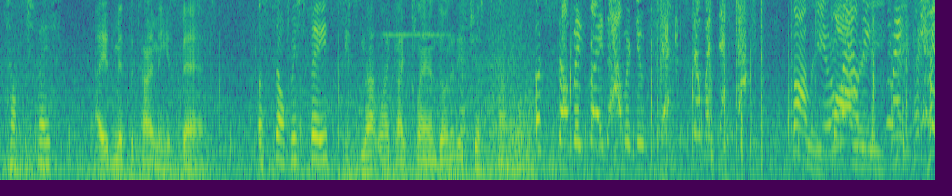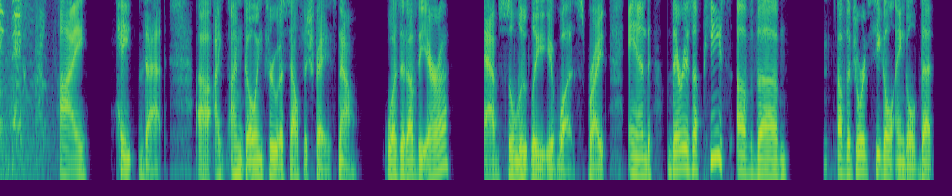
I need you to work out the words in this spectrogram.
Selfish phase? I admit the timing is bad. A selfish face? It's not like I planned on it, it just happened. A selfish face, Albert, you dick, stupid dick! Molly, You Molly. lousy freak! hate this! I hate that. Uh, I, I'm going through a selfish phase. Now, was it of the era? Absolutely, it was, right? And there is a piece of the of the George Segal angle that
